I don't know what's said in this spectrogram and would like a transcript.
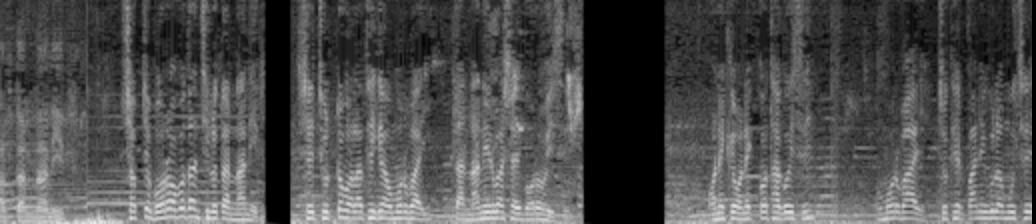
আর তার নানির। সবচেয়ে বড় অবদান ছিল তার নানির। সে ছোট্টবেলা থেকে অমর ভাই তার নানির বাসায় বড় হয়েছে। অনেকে অনেক কথা কইছে ওমর ভাই, চোখের পানিগুলো মুছে,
